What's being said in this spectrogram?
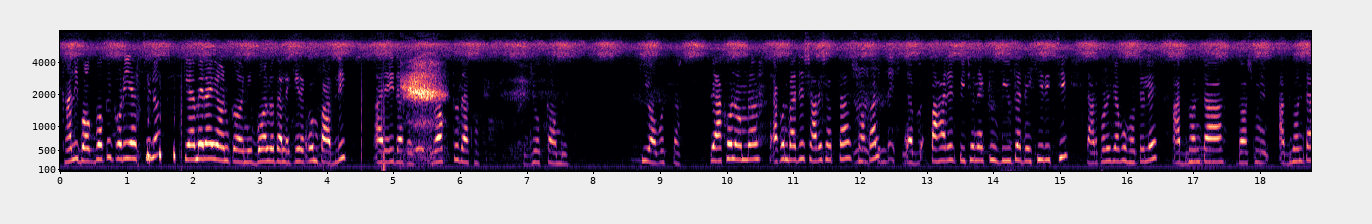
খালি বক বকে করে যাচ্ছিল ক্যামেরাই অন করেনি বলো তাহলে কিরকম পাবলিক আর এই দেখো রক্ত দেখো যোগ কামড়ে কি অবস্থা তো এখন আমরা, এখন বাজে সাড়ে সাতটা সকাল। পাহাড়ের পিছনে একটু ভিউটা দেখিয়ে দিচ্ছি। তারপরে যাব হোটেলে। আধ ঘণ্টা দশ মিনিট আধ ঘণ্টা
